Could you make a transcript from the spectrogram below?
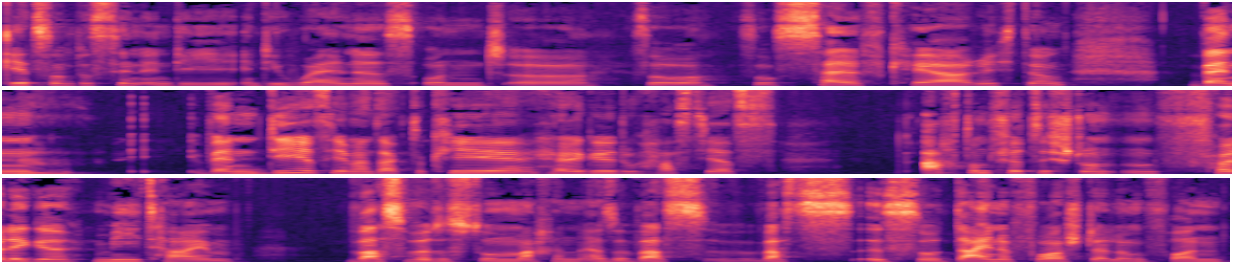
geht so ein bisschen in die, in die Wellness und äh, so, so Self-Care-Richtung. Wenn, mhm. wenn dir jetzt jemand sagt, okay, Helge, du hast jetzt 48 Stunden völlige Me-Time, was würdest du machen? Also was, was ist so deine Vorstellung von,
